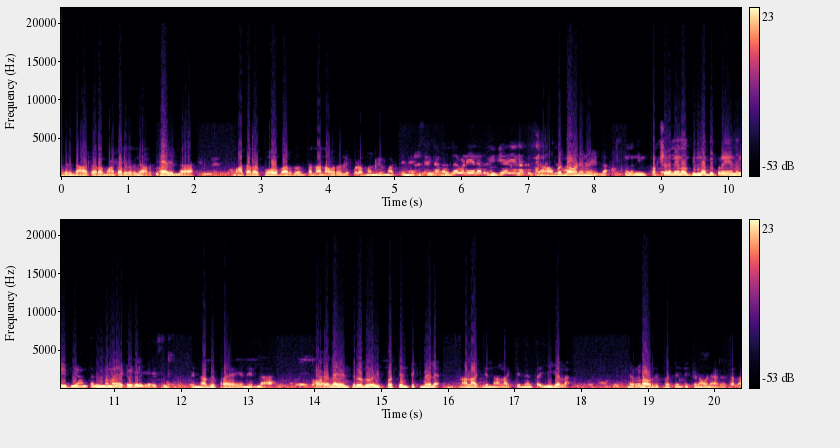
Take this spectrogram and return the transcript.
ಅದರಿಂದ ಆ ಥರ ಮಾತಾಡೋದ್ರಲ್ಲಿ ಅರ್ಥ ಇಲ್ಲ. ಮಾತಾಡೋಕೆ ಹೋಗಬಾರ್ದು ಅಂತ ನಾನು ಅವರಲ್ಲಿ ಕೂಡ ಮನವಿ ಮಾಡ್ತೀನಿ. ಸರ್ ಈಗ ಬದಲಾವಣೆ ಏನಾದ್ರು ಇದೆಯಾ? ಏನಾದ್ರು ಯಾವ ಬದಲಾವಣೆನೂ ಇಲ್ಲ. ಅಲ್ಲ ನಿಮ್ಮ ಪಕ್ಷದಲ್ಲಿ ಏನೋ ಭಿನ್ನಾಭಿಪ್ರಾಯ ಏನಾದ್ರು ಇದೆಯಾ ಅಂತ ನಿಮ್ಮ ನಾಯಕರುಗಳಿಗೆ? ಭಿನ್ನಾಭಿಪ್ರಾಯ ಏನಿಲ್ಲ. ಅವರೆಲ್ಲ ಹೇಳ್ತಿರೋದು ಇಪ್ಪತ್ತೆಂಟಕ್ಕೆ ಮೇಲೆ. ನಾನು ಆಗ್ತೀನಿ ನಾನು ಆಗ್ತೀನಿ ಅಂತ. ಈಗಲ್ಲ. ಎರಡ್ ಸಾವಿರದ ಇಪ್ಪತ್ತೆಂಟು ಚುನಾವಣೆ ಆಗುತ್ತಲ್ಲ?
